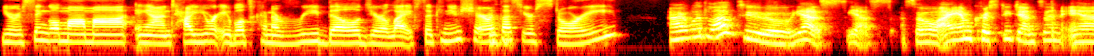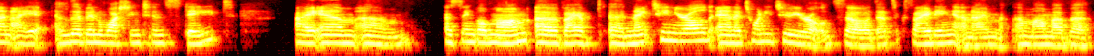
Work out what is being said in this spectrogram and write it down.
you're a single mama, and how you were able to kind of rebuild your life. So, can you share with mm-hmm. us your story? I would love to. Yes, yes. So, I am Christy Jensen, and I live in Washington State. I am um, a single mom of I have a 19 year old and a 22 year old. So that's exciting. And I'm a mom of a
